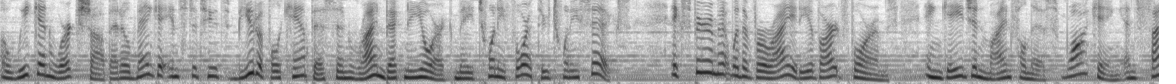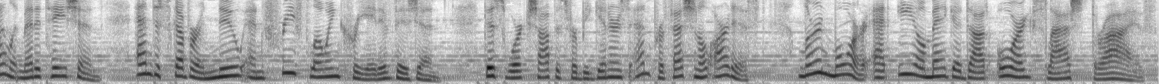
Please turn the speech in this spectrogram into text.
a weekend workshop at Omega Institute's beautiful campus in Rhinebeck, New York, May 24 through 26. Experiment with a variety of art forms, engage in mindfulness, walking, and silent meditation, and discover a new and free flowing creative vision. This workshop is for beginners and professional artists. Learn more at eomega.org/slash thrive.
